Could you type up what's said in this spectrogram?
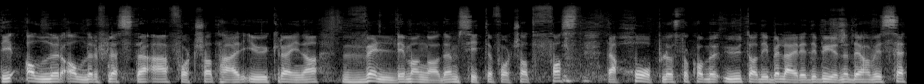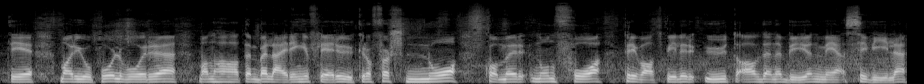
De aller, aller fleste er fortsatt her i Ukraina. Veldig mange av dem sitter fortsatt fast. Det er håpløst å komme ut av de beleirede byene. Det har vi sett i Mariupol, hvor eh, man har hatt en beleiring i flere uker. og Først nå kommer noen få privatbiler ut av denne byen med sivile.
